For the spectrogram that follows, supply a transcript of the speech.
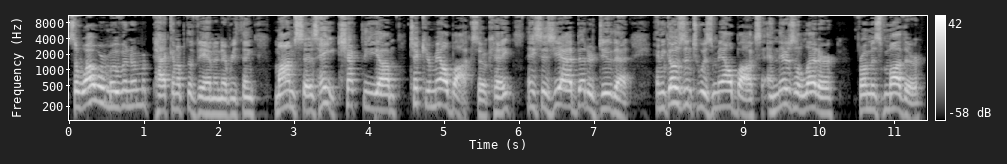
so while we're moving and we're packing up the van and everything, mom says, Hey, check the um, check your mailbox, okay? And he says, Yeah, I better do that. And he goes into his mailbox, and there's a letter from his mother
